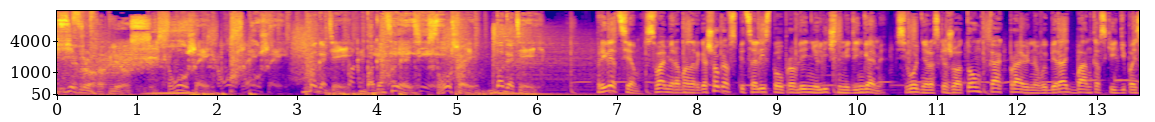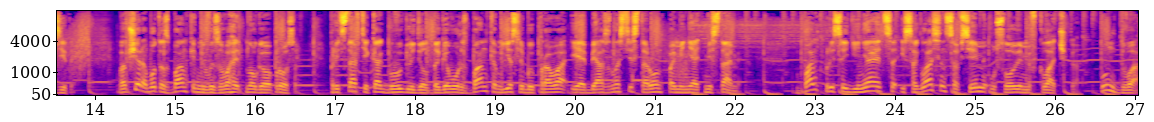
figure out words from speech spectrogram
Европа плюс. Слушай, слушай, богатей, богатей, слушай, богатей. Привет всем! С вами Роман Аргашоков, специалист по управлению личными деньгами. Сегодня расскажу о том, как правильно выбирать банковские депозиты. Вообще работа с банками вызывает много вопросов. Представьте, как бы выглядел договор с банком, если бы права и обязанности сторон поменять местами. Банк присоединяется и согласен со всеми условиями вкладчика. Пункт 2.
